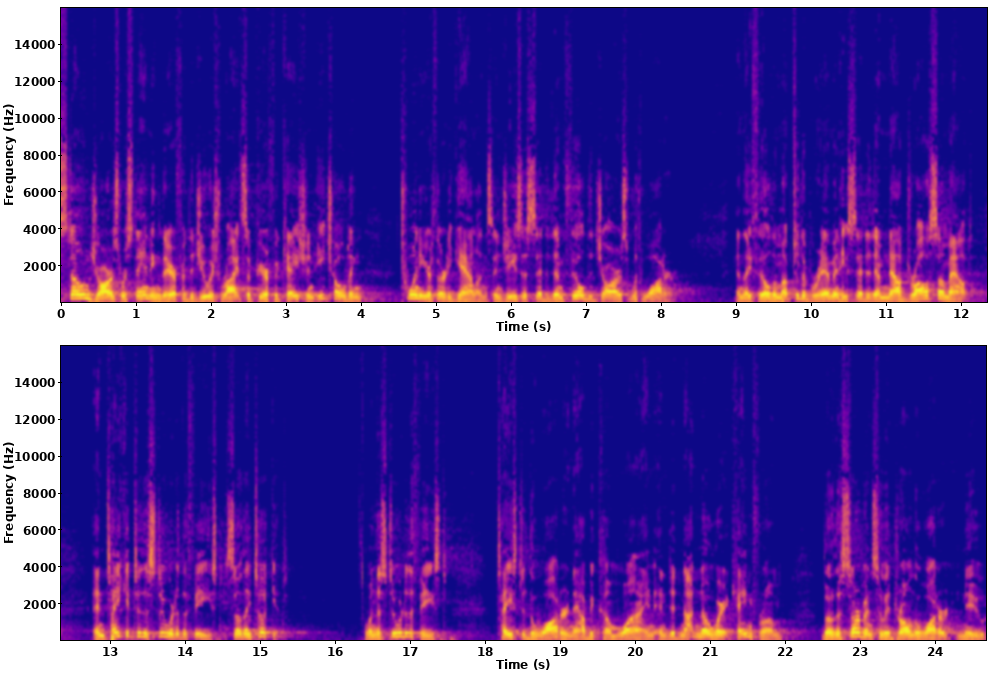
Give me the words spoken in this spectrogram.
stone jars were standing there for the Jewish rites of purification, each holding 20 or 30 gallons. And Jesus said to them, Fill the jars with water. And they filled them up to the brim, and he said to them, Now draw some out and take it to the steward of the feast. So they took it. When the steward of the feast tasted the water now become wine and did not know where it came from, though the servants who had drawn the water knew,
